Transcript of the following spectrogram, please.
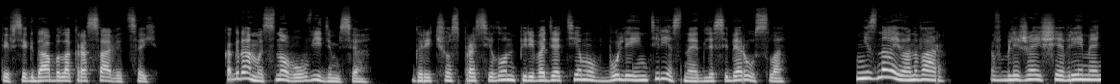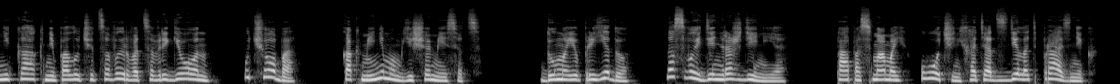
Ты всегда была красавицей. Когда мы снова увидимся?» Горячо спросил он, переводя тему в более интересное для себя русло. «Не знаю, Анвар. В ближайшее время никак не получится вырваться в регион. Учеба. Как минимум еще месяц. Думаю, приеду на свой день рождения. Папа с мамой очень хотят сделать праздник.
